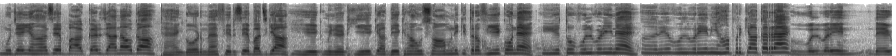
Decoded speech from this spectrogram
मुझे यहाँ से भागकर जाना होगा। थैंक गॉड, मैं फिर से बच गया। एक मिनट, ये क्या देख रहा हूँ? सामने की तरफ़ ये कौन है? ये तो वुल्वरीन है। अरे, वुल्वरीन यहाँ पर क्या कर रहा है? वुल्वरीन देख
